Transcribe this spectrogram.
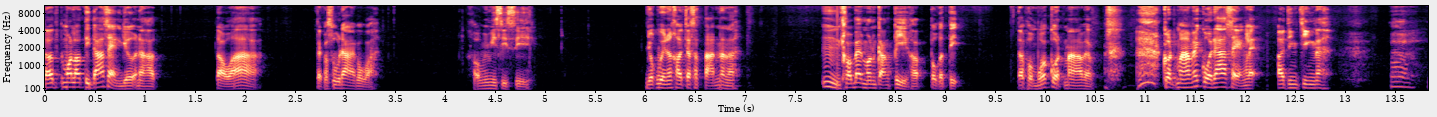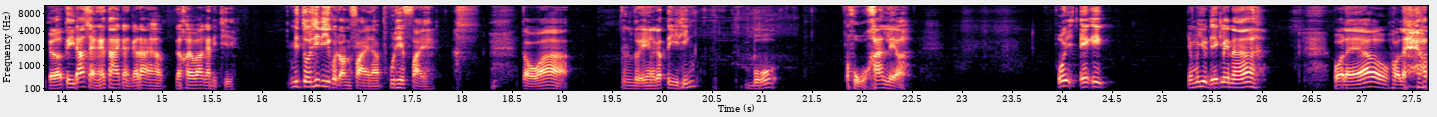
แล้วมอนเราติดด้าแสงเยอะนะครับ แต่ว่าแต่ก็สู้ได้ปะวะเขาไม่มีซีซียกเว้นว่าเขาจะสตันนะนะ อืมเขาแบนมอนกลางปีกครับ ปกติ แต่ผมก็กดมาแบบ กดมาไม่กลัวด้านแสงแหละเอาจริงๆนะเดี๋ยวเราตีด้านแสงให้ตายกันก็ได้ครับแล้วค่อยว่ากันอีกที มีตัวที่ดีกว่าดอนไฟนะครับคู่เทพไฟ แต่ว่าหนึ่งตัวเองแล้วก็ตีทิ้ง โบะโอ้โหขั้นเลยเหรอะโอ้ยเอ็กอีก ยังไม่หยุดเอ็กเลยนะ พอแล้ว พอแล้ว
